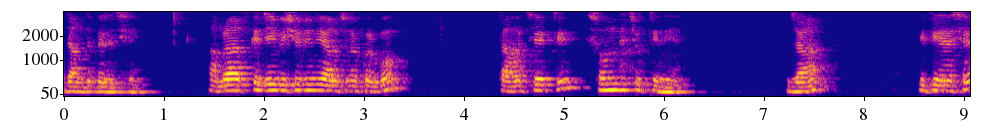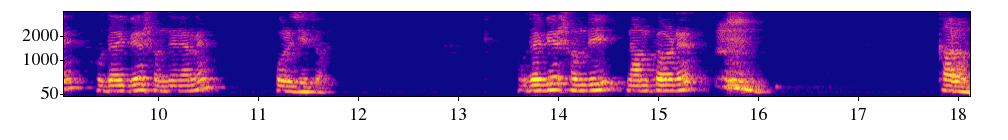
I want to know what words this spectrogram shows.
জানতে পেরেছি। আমরা আজকে যে বিষয়টি নিয়ে আলোচনা করব, তা হচ্ছে একটি সন্ধি চুক্তি নিয়ে, যা ইতিহাসে হুদাইবিয়া সন্ধি নামে পরিচিত। হুদাইবিয়া সন্ধি নামকরণের কারণ।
